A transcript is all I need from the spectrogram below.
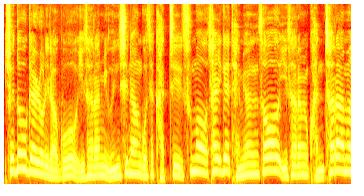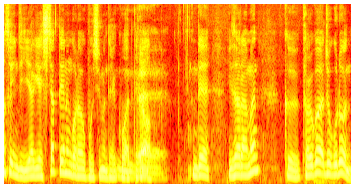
섀도우 갤러리라고 이 사람이 은신한 곳에 같이 숨어 살게 되면서 이 사람을 관찰하면서 이제 이야기가 시작되는 거라고 보시면 될 것 같아요. 네. 근데 이 사람은 그 결과적으로는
